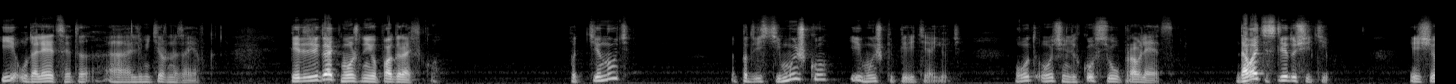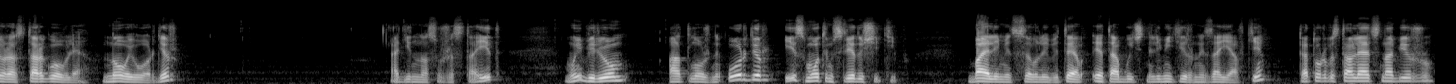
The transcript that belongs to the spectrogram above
И удаляется эта э, лимитированная заявка. Передвигать можно ее по графику. Подтянуть, подвести мышку и мышкой перетягивать. Вот очень легко все управляется. Давайте следующий тип. Еще раз торговля, новый ордер. Один у нас уже стоит. Мы берем отложенный ордер и смотрим следующий тип. Buy limit, sell limit – это обычно лимитированные заявки, которые выставляются на биржу.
